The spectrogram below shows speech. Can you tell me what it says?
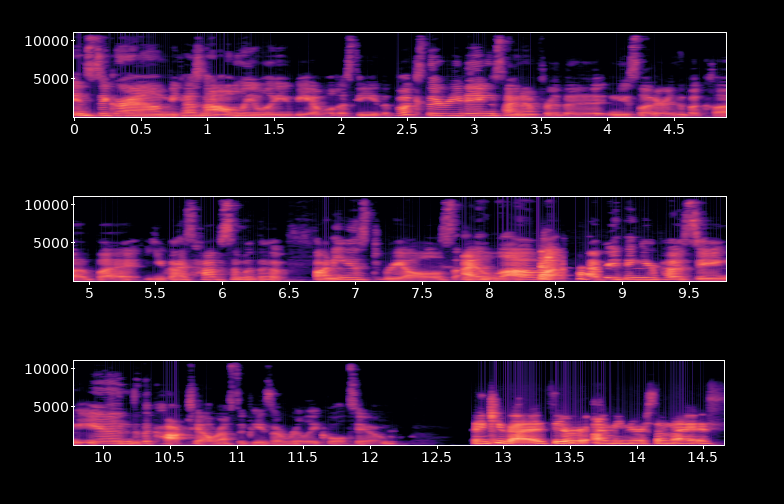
Instagram because not only will you be able to see the books they're reading, sign up for the newsletter and the book club, but you guys have some of the funniest reels. I love everything you're posting, and the cocktail recipes are really cool too. Thank you guys. You're I mean you're so nice.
